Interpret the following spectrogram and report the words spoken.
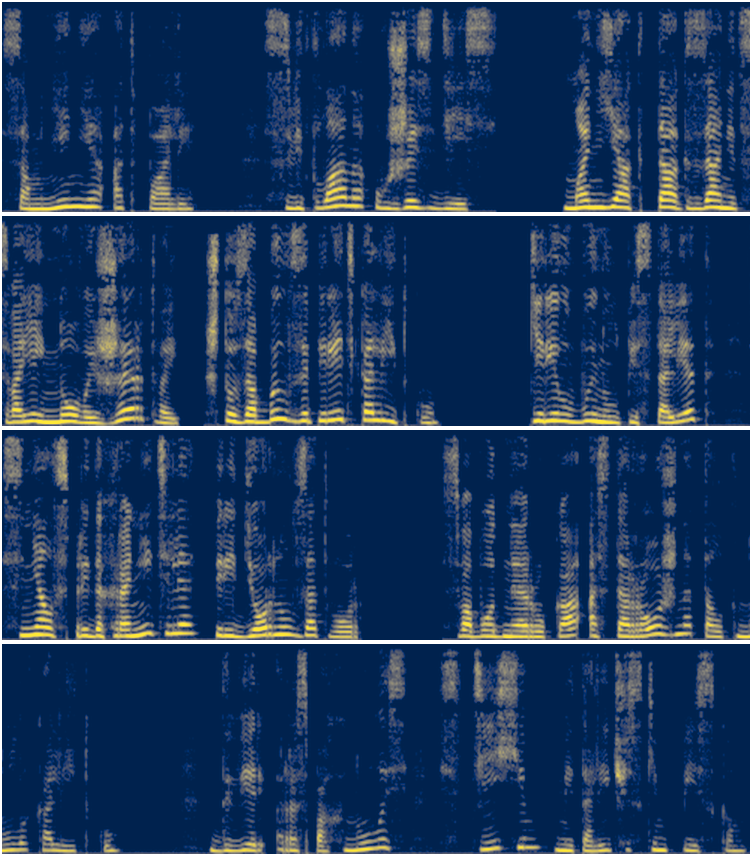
Сомнения отпали. Светлана уже здесь. Маньяк так занят своей новой жертвой, что забыл запереть калитку. Кирилл вынул пистолет, снял с предохранителя, передернул затвор. Свободная рука осторожно толкнула калитку. Дверь распахнулась с тихим металлическим писком.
